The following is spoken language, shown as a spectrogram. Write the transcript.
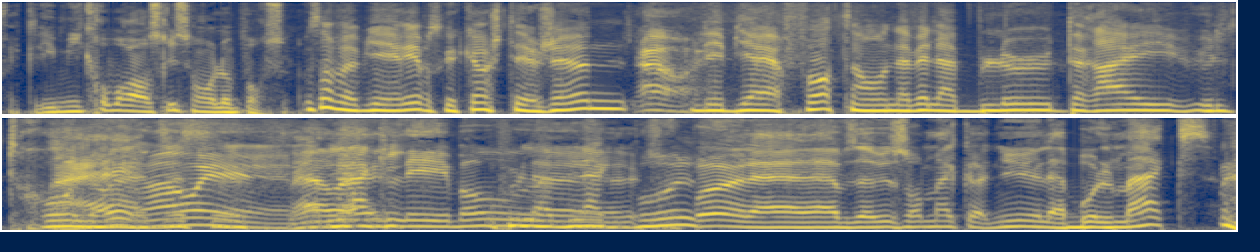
Fait que les microbrasseries sont là pour ça. Ça me fait bien rire parce que quand j'étais jeune, Ah les bières fortes, on avait la bleue, dry, ultra. Ouais, là, ah dix, ouais, euh, la Black Label, Ou la euh, Black je sais Bull. pas, la- la- vous avez sûrement connu la Bull Max.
